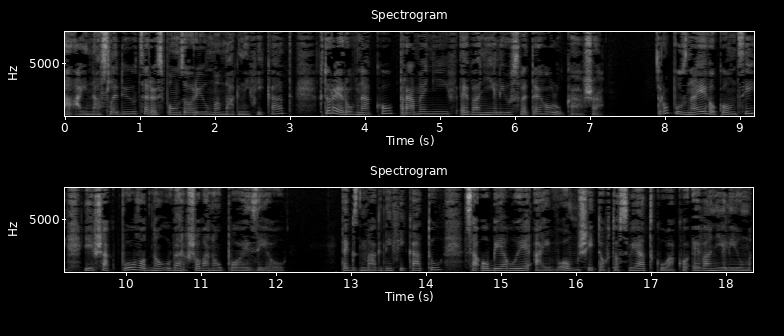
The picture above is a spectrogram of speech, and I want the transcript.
a aj nasledujúce responsorium Magnificat, ktoré rovnako pramení v Evaníliu svätého Lukáša. Tropus na jeho konci je však pôvodnou veršovanou poéziou. Text Magnifikatu sa objavuje aj v omši tohto sviatku ako evanílium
